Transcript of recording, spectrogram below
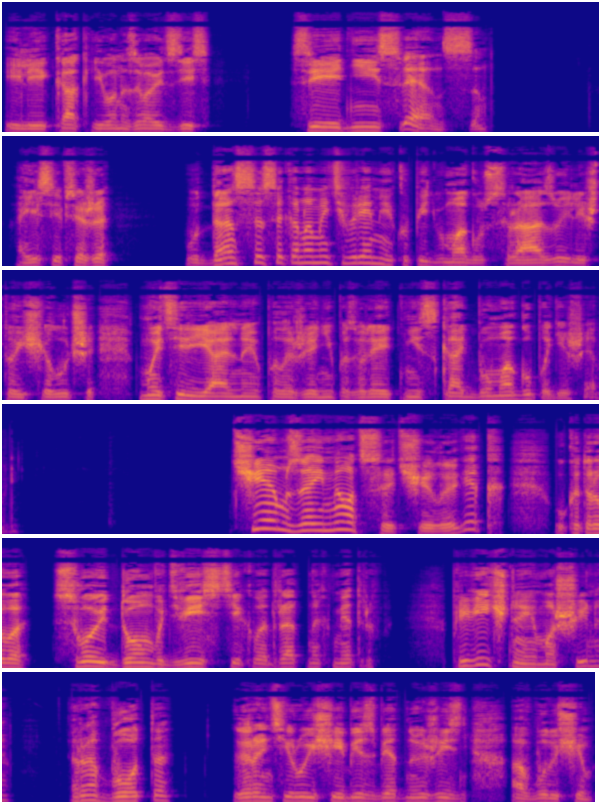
или, как его называют здесь, средний Свенсон. А если все же удастся сэкономить время и купить бумагу сразу, или, что еще лучше, материальное положение позволяет не искать бумагу подешевле? Чем займется человек, у которого свой дом в 200 квадратных метров, приличная машина, работа, гарантирующая безбедную жизнь, а в будущем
